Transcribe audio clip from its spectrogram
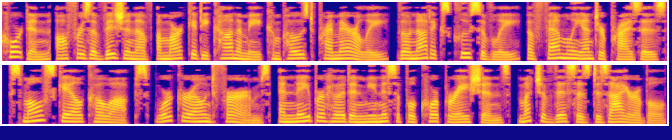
Korten offers a vision of a market economy composed primarily, though not exclusively, of family enterprises, small-scale co-ops, worker-owned firms, and neighborhood and municipal corporations. Much of this is desirable.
